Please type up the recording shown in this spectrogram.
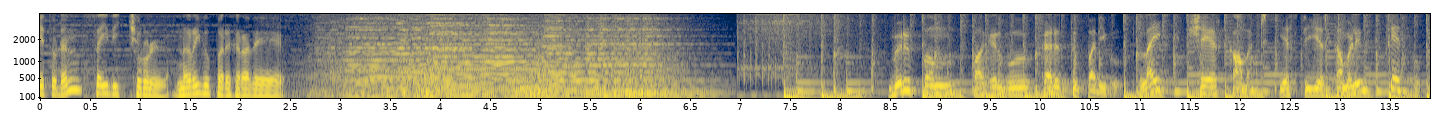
இத்துடன் செய்திச் சுருள் நிறைவு பெறுகிறது. விருப்பம் பகிர்வு கருத்து பதிவு. லைக் ஷேர் காமெண்ட் எஸ்பிஎஸ் தமிழின் ஃபேஸ்புக்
